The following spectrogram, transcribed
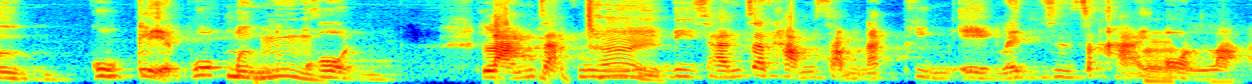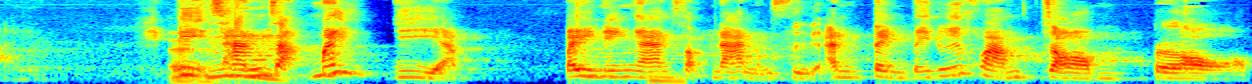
มึง กูเกลียดพวกมึงทุกอืมคน หลังจากใช่นี้ดิฉันจะทำสำนักพิมพ์เอง และดิฉันจะขายเออออนไลน์เออดิฉันจะไม่เหยียบ ไปในงานสัปดาห์หนังสืออันเต็มไปด้วยความจอมปลอม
